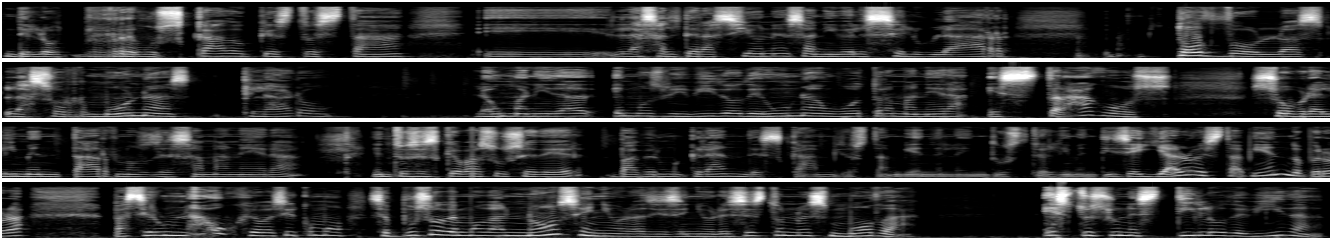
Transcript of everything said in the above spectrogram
de lo rebuscado que esto está, eh, las alteraciones a nivel celular, todo, las, las hormonas, claro. La humanidad hemos vivido de una u otra manera estragos sobre alimentarnos de esa manera. Entonces, ¿qué va a suceder? Va a haber grandes cambios también en la industria alimenticia. Ya lo está viendo, pero ahora va a ser un auge, va a ser como se puso de moda. No, señoras y señores, esto no es moda. Esto es un estilo de vida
